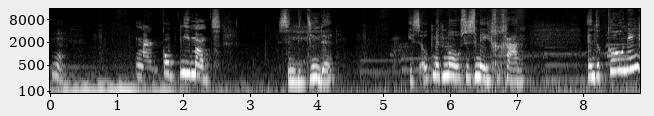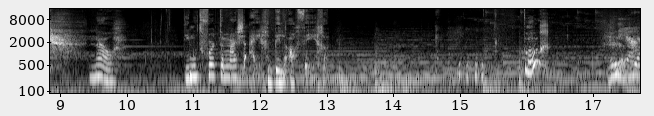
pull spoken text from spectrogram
Hm. Maar er komt niemand. Zijn bediende is ook met Mozes meegegaan. En de koning, nou, die moet voortaan maar zijn eigen billen afvegen. Toch? Ja.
